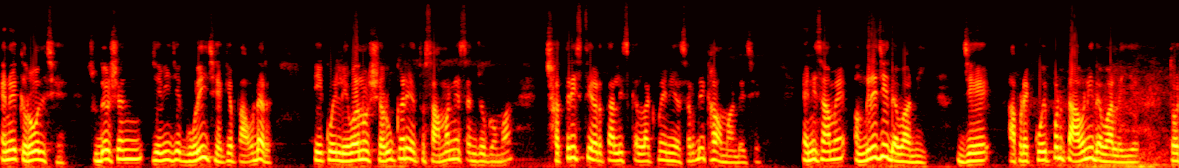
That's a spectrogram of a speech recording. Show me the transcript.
એનો એક રોલ છે. સુદર્શન જેવી જે ગોળી છે કે પાવડર એ કોઈ લેવાનું શરૂ કરે તો સામાન્ય સંજોગોમાં છત્રીસથી અડતાલીસ કલાકમાં એની અસર દેખાવા માંડે છે. એની સામે અંગ્રેજી દવાની જે આપણે કોઈ પણ તાવની દવા લઈએ તો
